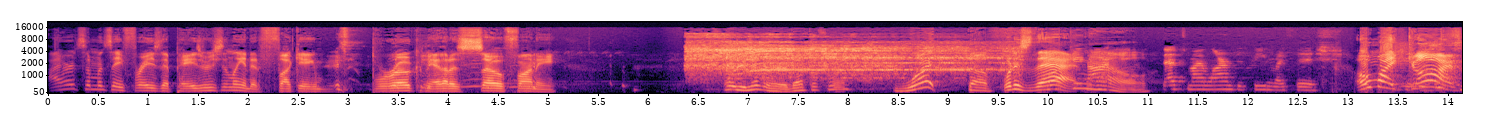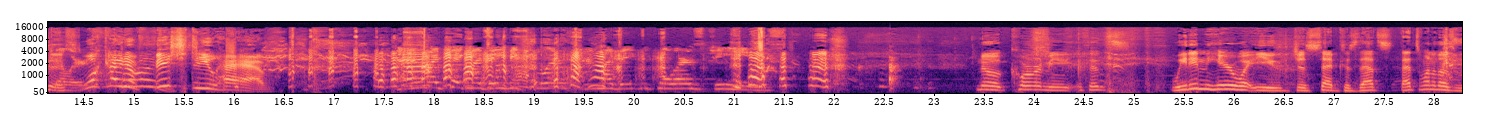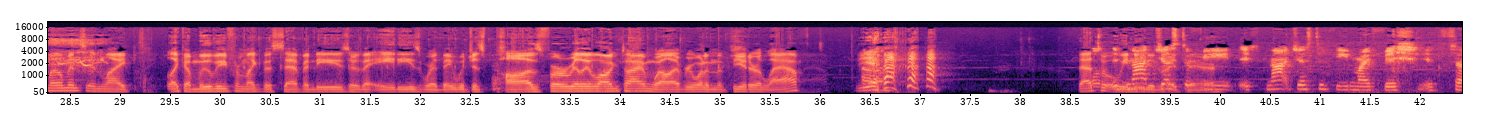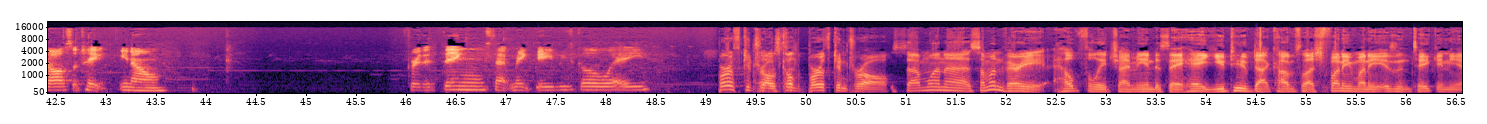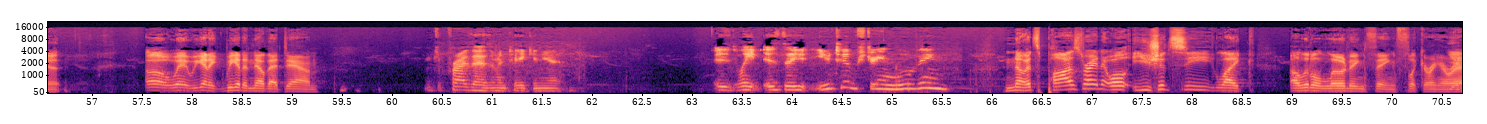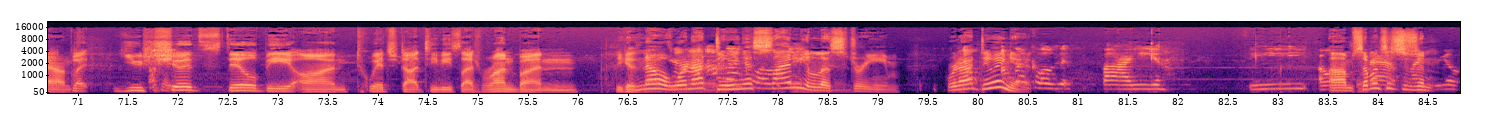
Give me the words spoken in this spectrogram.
I heard someone say phrase that pays recently, and it fucking broke me. I thought it was so funny. Oh, you never heard that before? What the What is that? fucking hell? That's my alarm to feed my fish. Oh my god! Killer. What kind of fish do you have? And I take my baby killers and my baby killers. Jeez. No, Courtney, since we didn't hear what you just said, because that's that's one of those moments in like like a movie from like the '70s or the '80s where they would just pause for a really long time while everyone in the theater laughed. Yeah. That's Well, what we it's not needed just right to there. feed. It's not just to feed my fish. It's to also take, you know, for the things that make babies go away. birth control. It's called birth control. Someone, uh, someone very helpfully chimed in to say, "Hey, YouTube.com/slash Funny Money isn't taken yet." Oh wait, we gotta we gotta nail that down. I'm surprised that hasn't been taken yet. Is wait, is the YouTube stream moving? No, it's paused right now. Well, you should see like a little loading thing flickering around. Yeah, but you should still be on Twitch.tv/slash Run Button because no, that's we're where- not doing a Close it. stream. We're not doing I'm gonna it. close it. Bye. See? Oh, Um, someone says there's my an- real,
